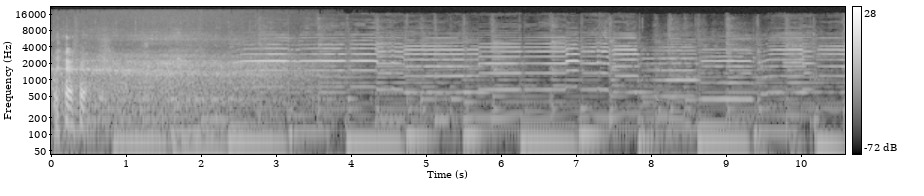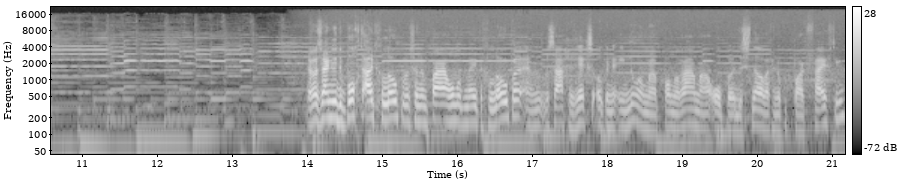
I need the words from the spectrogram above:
We zijn nu de bocht uitgelopen, we zijn een paar honderd meter gelopen en we zagen rechts ook een enorme panorama op eh, de snelweg en ook op Park 15.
